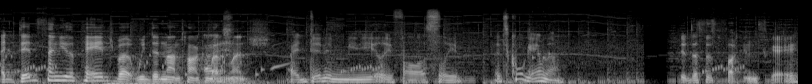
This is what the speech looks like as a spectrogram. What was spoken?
I did send you the page, but we did not talk about it much. I did immediately fall asleep. It's a cool game though. Dude, this is fucking scary.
